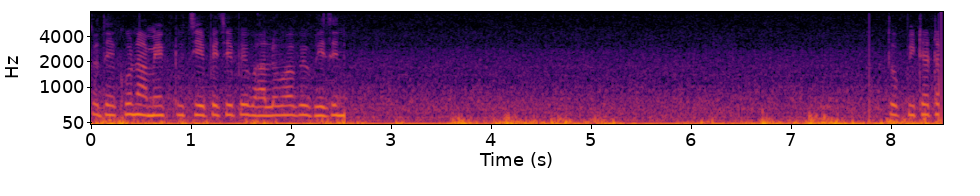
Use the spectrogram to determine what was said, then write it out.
তো দেখুন, আমি একটু চেপে চেপে ভালোভাবে ভেজে তো পিঠাটা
